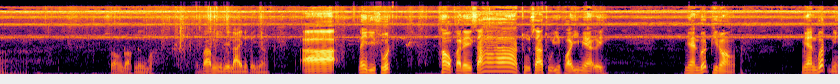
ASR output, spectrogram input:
อ่าสองดอกหนึ่งบ่ บ้ามีหลายๆนี่เป็นยังอ่าในที่สุดเฮาก็ได้สาธุสาธุอีพ่ออีแม่เอ้ยแม่นเบิดพี่น้องแม่นเบิดนี่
